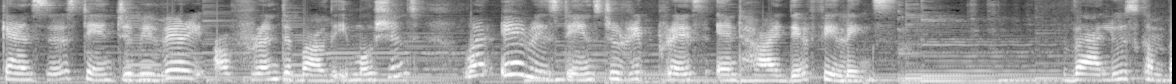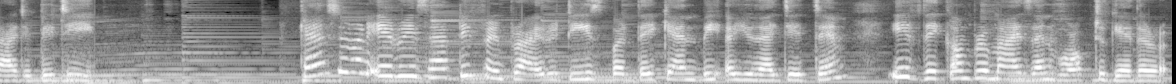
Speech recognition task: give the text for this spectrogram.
Cancers tend to be mm. very upfront about the emotions, while Aries tends to repress and hide their feelings. Values compatibility. Cancer and Aries have different priorities, but they can be a united team if they compromise and work together.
